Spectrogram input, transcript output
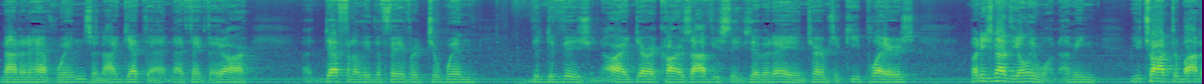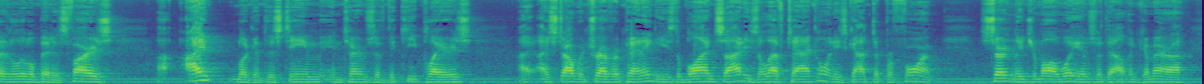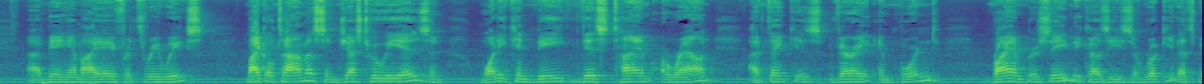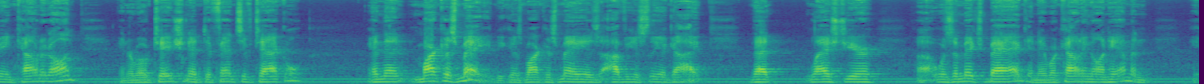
nine and a half wins, and I get that, and I think they are uh, definitely the favorite to win the division. All right, Derek Carr is obviously Exhibit A in terms of key players, but he's not the only one. I mean, you talked about it a little bit as far as uh, I look at this team in terms of the key players. I, I start with Trevor Penning. He's the blind side. He's a left tackle, and he's got to perform certainly Jamaal Williams with Alvin Kamara uh, being MIA for three weeks. Michael Thomas and just who he is and what he can be this time around, I think is very important. Bryan Bresee, because he's a rookie that's being counted on in a rotation at defensive tackle. And then Marcus Maye, because Marcus Maye is obviously a guy that last year uh, was a mixed bag, and they were counting on him. And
